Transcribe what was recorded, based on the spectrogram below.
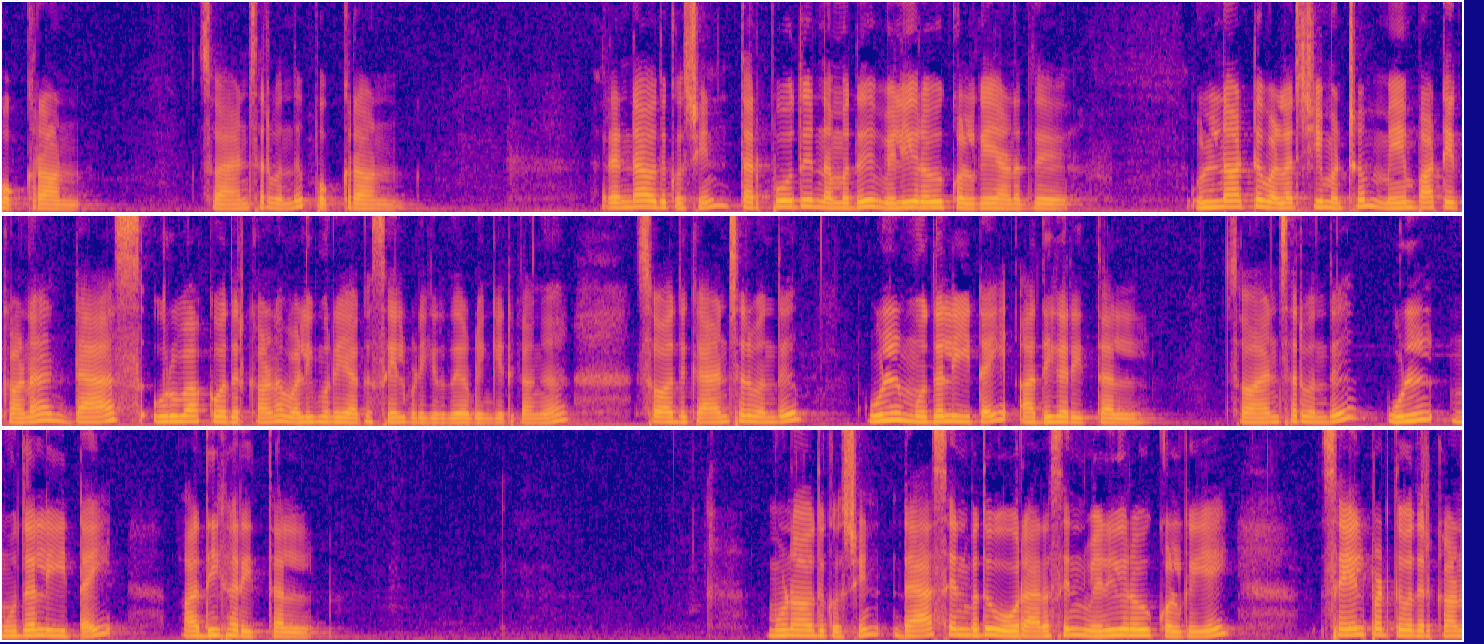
பொக்ரான். ஸோ ஆன்சர் வந்து பொக்ரான். ரெண்டாவது கொஸ்டின் தற்போது நமது வெளியுறவு கொள்கையானது. உள்நாட்டு வளர்ச்சி மற்றும் மேம்பாட்டிற்கான டேஸ் உருவாக்குவதற்கான வழிமுறையாக செயல்படுகிறது அப்படின்னு கேட்டிருக்காங்க. ஸோ அதுக்கு ஆன்சர் வந்து உள் முதலீட்டை அதிகரித்தல். ஸோ ஆன்சர் வந்து உள் முதலீட்டை அதிகரித்தல். மூணாவது கொஸ்டின் டேஸ் என்பது ஓர் அரசின் வெளியுறவு கொள்கையை செயல்படுத்துவதற்கான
